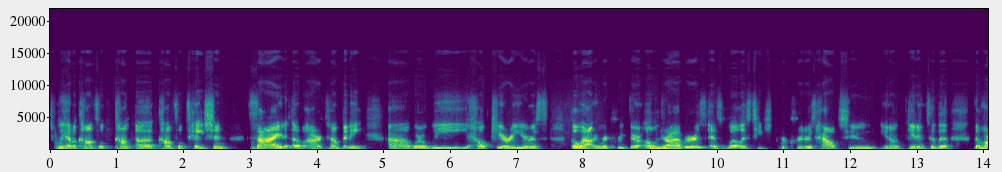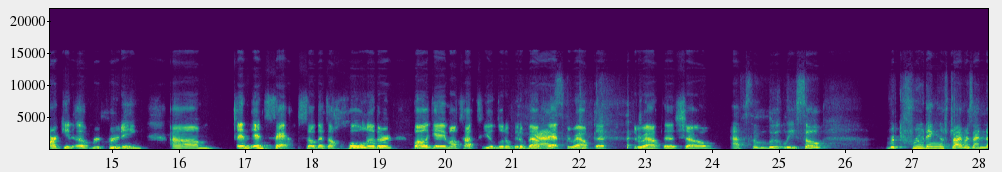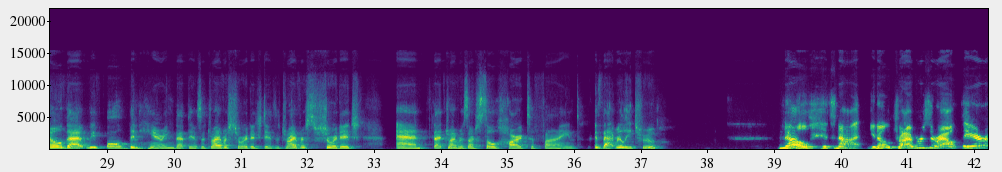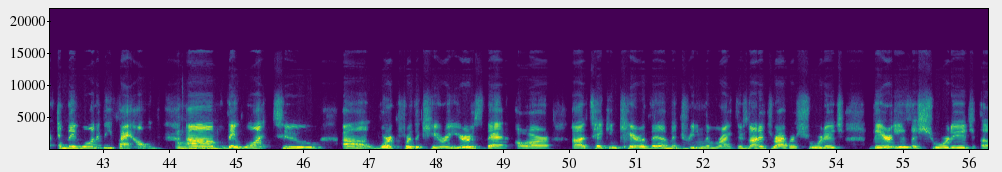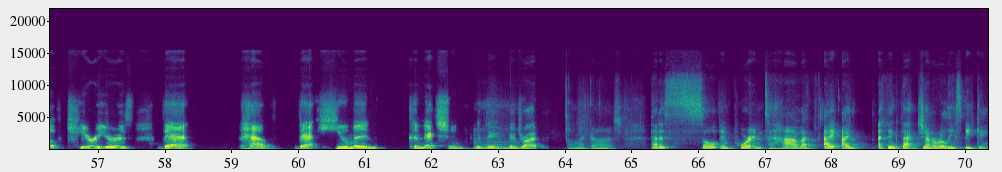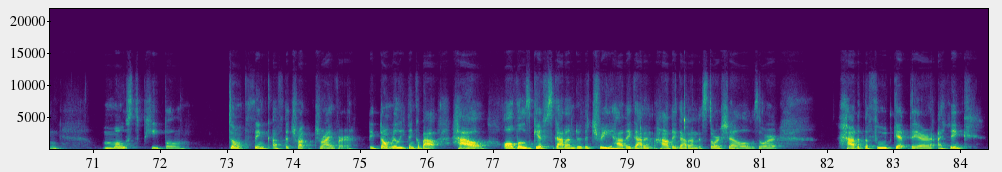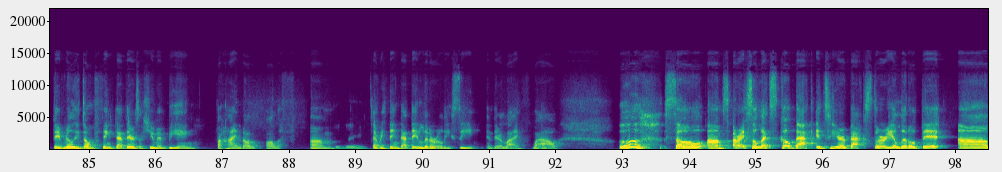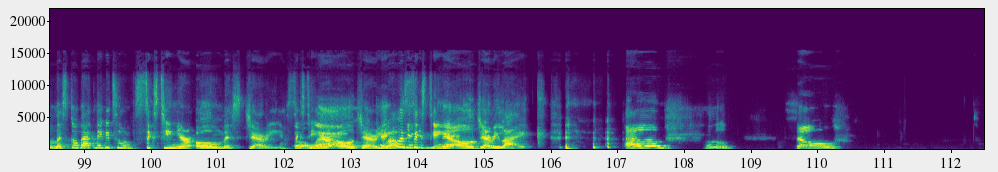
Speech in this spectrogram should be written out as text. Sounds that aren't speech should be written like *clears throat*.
we have a consult con, uh, consultation mm-hmm. side of our company uh, where we help carriers go out and recruit their own drivers as well as teach recruiters how to you know get into the the market of recruiting um, and and SAP so that's a whole other ball game. I'll talk to you a little bit about yes. that throughout the throughout the show. Absolutely. So recruiting of drivers, I know that we've all been hearing that there's a driver shortage, there's a driver shortage, and that drivers are so hard to find. Is that really true? No, it's not. You know, drivers are out there and they want to be found. Mm. Um, they want to uh, work for the carriers that are uh, taking care of them and treating mm-hmm. them right. There's not a driver shortage. There is a shortage of carriers that have that human connection with mm. their, their driver. Oh my gosh. That is so important to have. I, I, I I think that generally speaking, most people don't think of the truck driver. They don't really think about how all those gifts got under the tree, how they got in, how they got on the store shelves, or how did the food get there. I think they really don't think that there's a human being behind all, all of um, everything that they literally see in their life. Wow. Ooh. So, um, all right. So let's go back into your backstory a little bit. Um, let's go back maybe to 16 year old Miss Jerri. 16 oh, wow. year old Jerri. Okay, what was 16 year old Jerri *laughs* like? um, ooh. so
